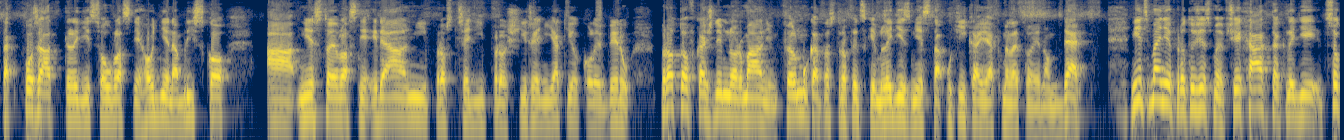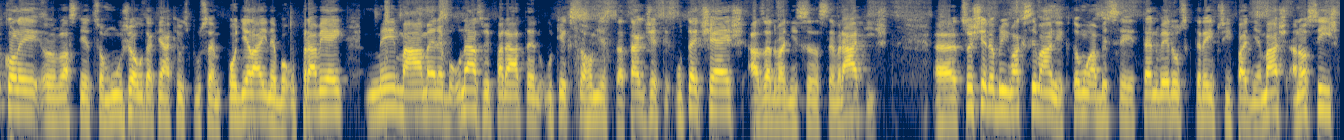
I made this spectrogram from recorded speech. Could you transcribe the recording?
tak pořád ty lidi jsou vlastně hodně na blízko a město je vlastně ideální prostředí pro šíření jakýkoliv viru. Proto v každém normálním filmu katastrofickém lidi z města utíkají, jakmile to jenom jde. Nicméně, protože jsme v Čechách, tak lidi cokoliv vlastně, co můžou, tak nějakým způsobem podělají nebo upravějí. My máme, nebo u nás vypadá ten útěk z toho města tak, že ty utečeš a za dva dny se zase vrátíš. E, což je dobrý maximálně k tomu, aby si ten virus, který případně máš a nosíš,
